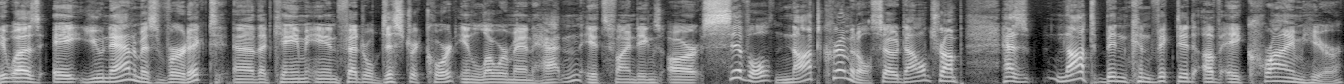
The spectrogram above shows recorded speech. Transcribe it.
It was a unanimous verdict uh, that came in federal district court in lower Manhattan. Its findings are civil, not criminal. So Donald Trump has not been convicted of a crime here.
